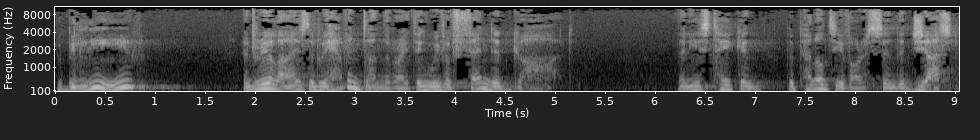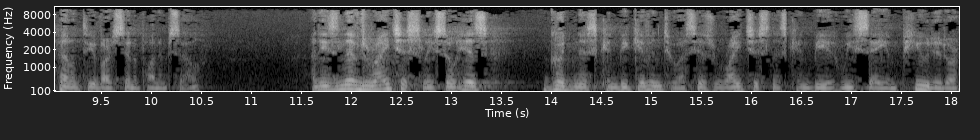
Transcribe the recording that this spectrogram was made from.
who believe and realize that we haven't done the right thing, we've offended God, then He's taken the penalty of our sin, the just penalty of our sin upon Himself, and He's lived righteously so His goodness can be given to us, His righteousness can be, as we say, imputed or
